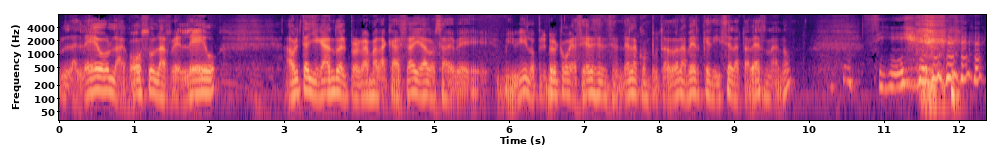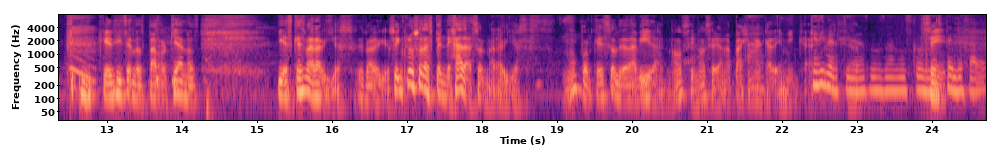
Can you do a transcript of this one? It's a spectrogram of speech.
La leo, la gozo, la releo. Ahorita llegando el programa a la casa, ya lo sabe Vivi, lo primero que voy a hacer es encender la computadora a ver qué dice la taberna, ¿no? Sí. ¿Qué, dicen los parroquianos? Y es que es maravilloso, es maravilloso. Incluso las pendejadas son maravillosas, ¿no? Porque eso le da vida, ¿no? Si no sería una página académica. Qué divertidas nos damos con Sí. las pendejadas.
